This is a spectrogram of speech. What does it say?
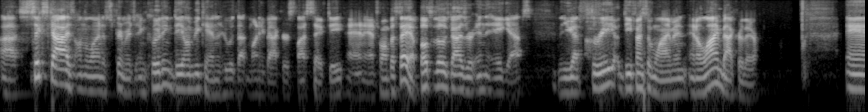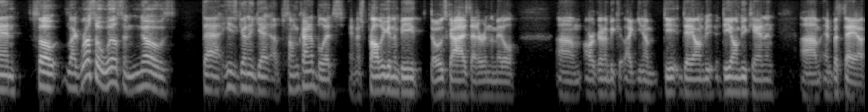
uh, six guys on the line of scrimmage, including Deone Bucannon, who was that money backer slash safety, and Antoine Bethea. Both of those guys are in the A gaps. You got three defensive linemen and a linebacker there. And so, like Russell Wilson knows that he's going to get a, some kind of blitz, and it's probably going to be those guys that are in the middle um, are going to be like you know De- Bucannon um, and Bethea,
